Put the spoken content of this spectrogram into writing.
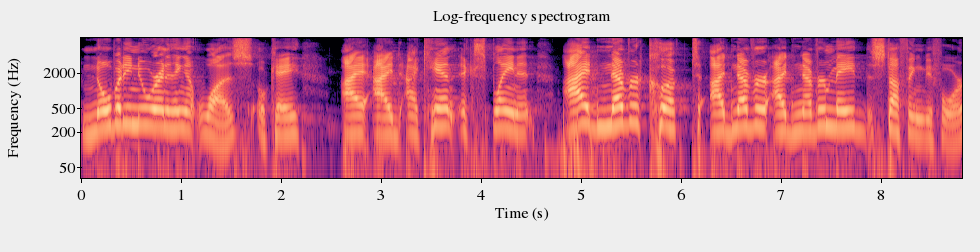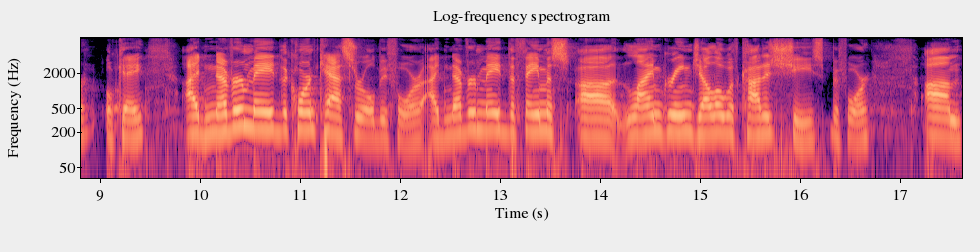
Nobody knew where anything it was, okay? I, I, I can't explain it. I'd never cooked. I'd never I'd never made stuffing before. Okay, I'd never made the corn casserole before. I'd never made the famous uh, lime green Jello with cottage cheese before. Um,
